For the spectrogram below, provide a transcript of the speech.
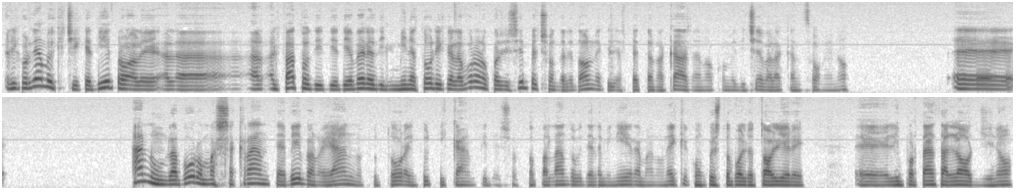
ricordiamoci che dietro alle, alla, al, fatto di, di, di, avere dei minatori che lavorano quasi sempre ci sono delle donne che li aspettano a casa, no? come diceva la canzone. No? Eh, hanno un lavoro massacrante, avevano e hanno tuttora in tutti i campi, adesso sto parlando della miniera, ma non è che con questo voglio togliere eh, l'importanza all'oggi, no?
